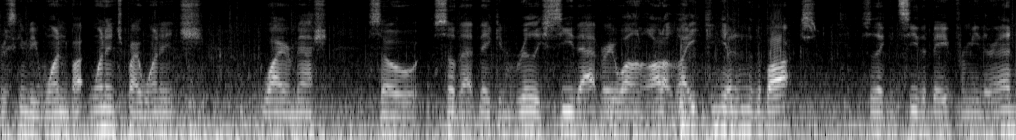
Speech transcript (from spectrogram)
It's going to be one, by, one inch by one inch wire mesh so so that they can really see that very well and a lot of light can get into the box so they can see the bait from either end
